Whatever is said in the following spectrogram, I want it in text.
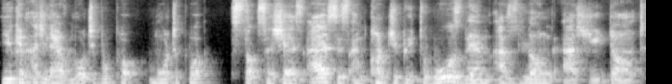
You can actually have multiple multiple stocks and shares ISAs and contribute towards them as long as you don't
